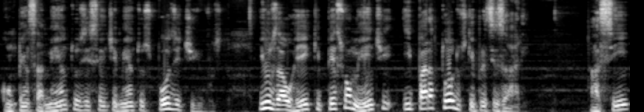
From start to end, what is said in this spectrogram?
com pensamentos e sentimentos positivos, e usar o reiki pessoalmente e para todos que precisarem. Assim,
